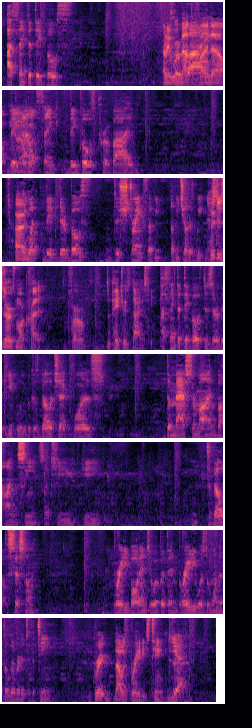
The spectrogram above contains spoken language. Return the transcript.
I think that they both. I mean, we're about to find out. They, you know, I don't but- think they both provide right, what they they're both the strength of, e- of each other's weakness. Who deserves more credit for the Patriots dynasty? I think that they both deserve it equally because Belichick was the mastermind behind the scenes. Like he he developed the system. Brady bought into it, but then Brady was the one that delivered it to the team. Bra- that was Brady's team. too. Yeah.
